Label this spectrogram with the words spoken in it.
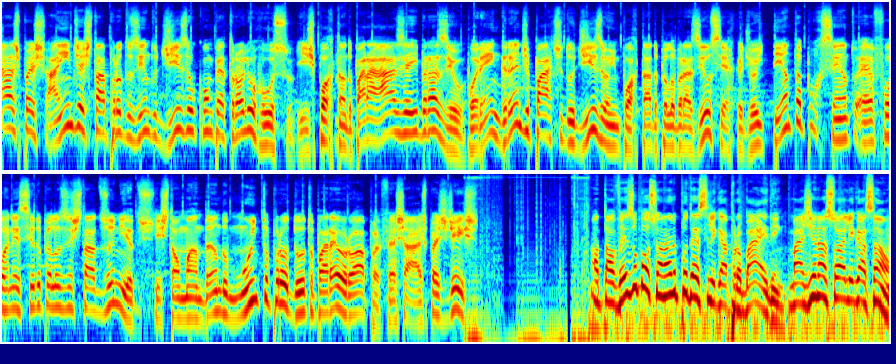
Aspas, a Índia está produzindo diesel com petróleo russo e exportando para a Ásia e Brasil. Porém, grande parte do diesel importado pelo Brasil, cerca de 80%, é fornecido fornecido pelos Estados Unidos, que estão mandando muito produto para a Europa, fecha aspas, diz. Ah, talvez o Bolsonaro pudesse ligar pro Biden. Imagina só a ligação.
